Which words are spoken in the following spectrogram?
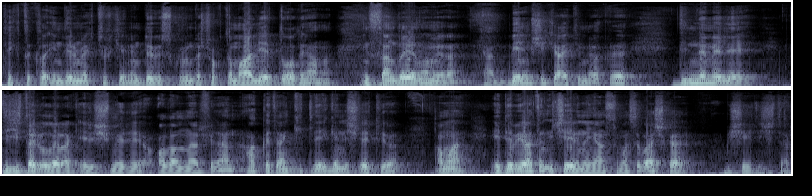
tek tıkla indirmek Türkiye'nin döviz kurunda çok da maliyetli oluyor ama insan dayanamıyor. Yani benim şikayetim yok ve dinlemeli, dijital olarak erişmeli alanlar falan hakikaten kitleyi genişletiyor. Ama edebiyatın içeriğine yansıması başka bir şey dijital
